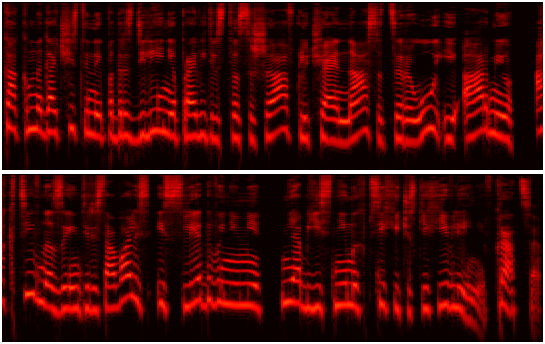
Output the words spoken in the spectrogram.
как многочисленные подразделения правительства США, включая НАСА, ЦРУ и армию, активно заинтересовались исследованиями необъяснимых психических явлений. Вкратце,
